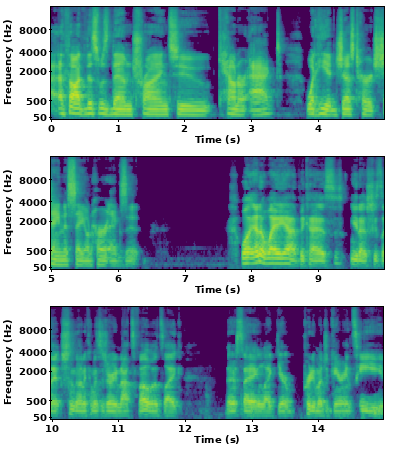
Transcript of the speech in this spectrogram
I thought this was them trying to counteract what he had just heard Shanna say on her exit. Well, in a way, yeah, because you know she's like she's going to convince the jury not to vote. It's like they're saying like you're pretty much guaranteed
